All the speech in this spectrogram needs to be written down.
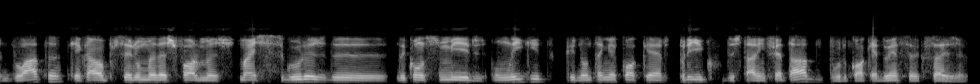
de lata, que acaba por ser uma das formas mais seguras de, de consumir um líquido que não tenha qualquer perigo de estar infectado por qualquer doença que seja.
